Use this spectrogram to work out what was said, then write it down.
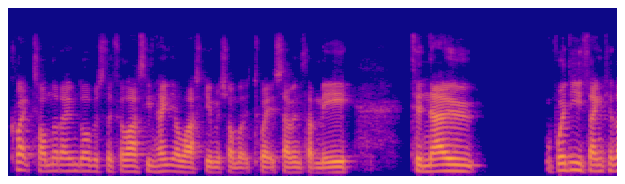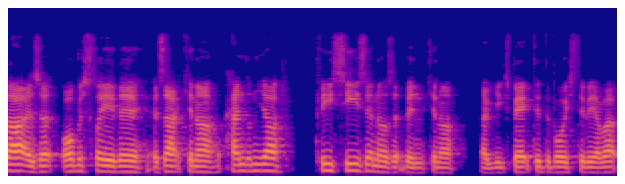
quick turnaround, obviously, for last season. I think your last game was something like the 27th of May. To now, what do you think of that? Is it obviously the is that kind of hindering your pre-season, or has it been kind of have you expected the boys to be a bit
